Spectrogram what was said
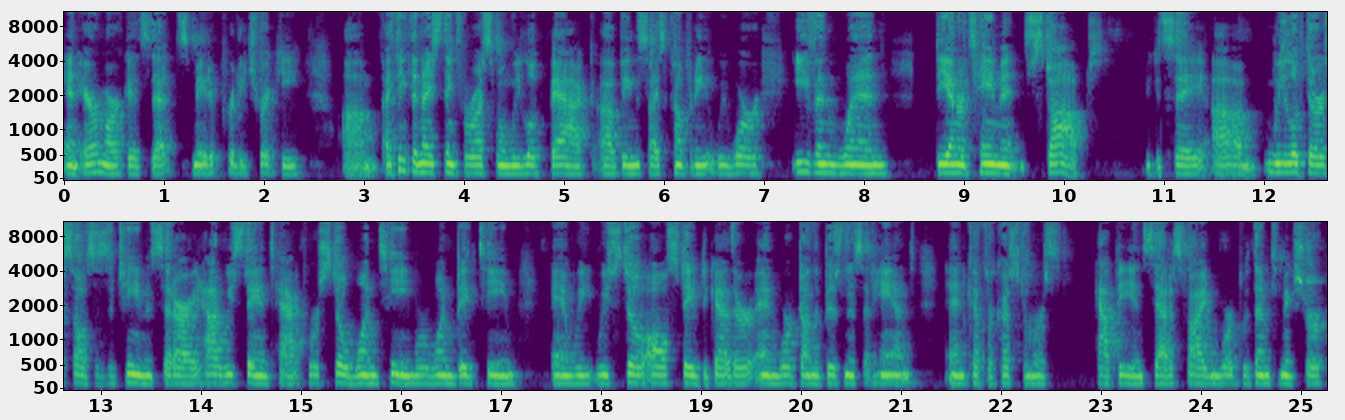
and air markets, that's made it pretty tricky. Um, I think the nice thing for us when we look back, uh, being the size company that we were, even when the entertainment stopped, you could say, um, we looked at ourselves as a team and said, all right, how do we stay intact? We're still one team, we're one big team and we we still all stayed together and worked on the business at hand and kept our customers happy and satisfied and worked with them to make sure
